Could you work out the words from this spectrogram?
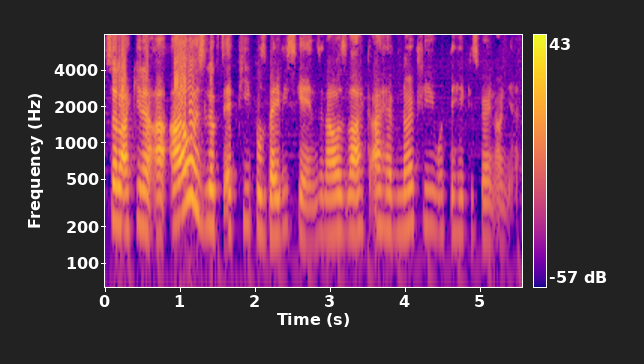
So like you know, I, I always looked at people's baby scans and I was like, I have no clue what the heck is going on here.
